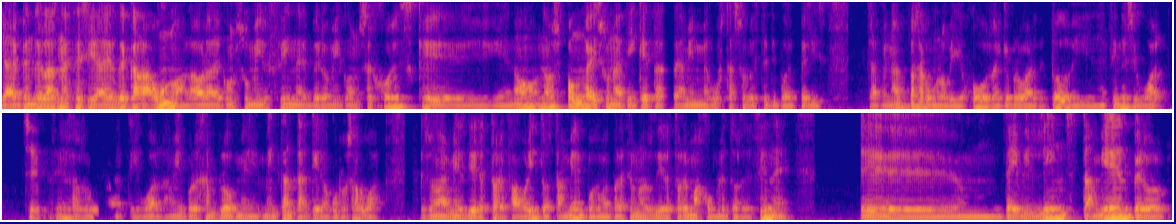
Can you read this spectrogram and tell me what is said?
ya depende de las necesidades de cada uno a la hora de consumir cine, pero mi consejo es que, no, no, os pongáis una etiqueta de a mí me gusta solo este tipo de pelis, que al final pasa como los videojuegos, hay que probar de todo y en el cine es igual. Sí. En el cine es absolutamente igual. A mí, por ejemplo, me, me encanta Akira Kurosawa. Es uno de mis directores favoritos también, porque me parece uno de los directores más completos del cine. Eh, David Lynch también, pero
